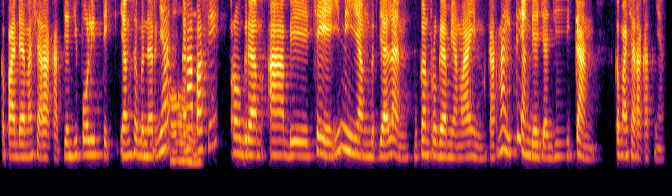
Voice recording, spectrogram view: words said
kepada masyarakat, janji politik yang sebenarnya oh. kenapa sih program A, B, C ini yang berjalan, bukan program yang lain, karena itu yang dia janjikan ke masyarakatnya.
